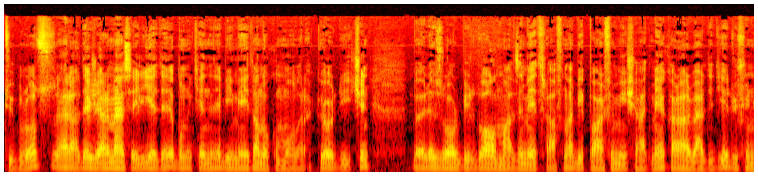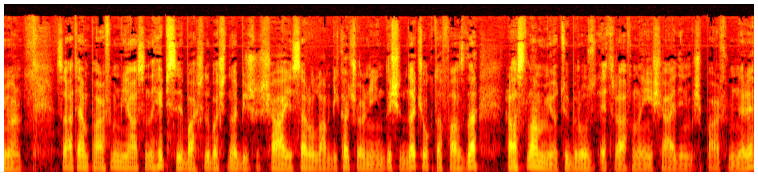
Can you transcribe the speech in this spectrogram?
tübroz. Herhalde Germain Selye de bunu kendine bir meydan okuma olarak gördüğü için böyle zor bir doğal malzeme etrafına bir parfüm inşa etmeye karar verdi diye düşünüyorum. Zaten parfüm dünyasında hepsi başlı başına bir şaheser olan birkaç örneğin dışında çok da fazla rastlanmıyor tüberoz etrafına inşa edilmiş parfümlere.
